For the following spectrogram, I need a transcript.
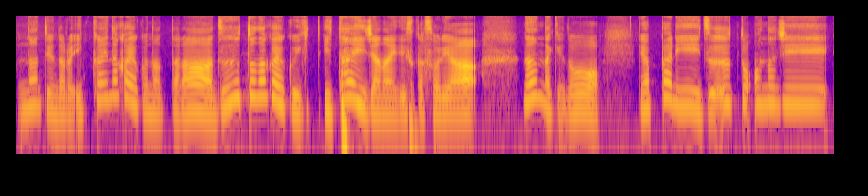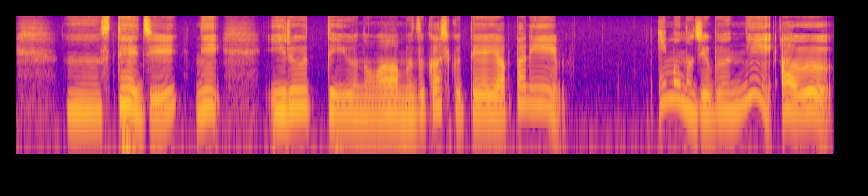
何て言うんだろう一回仲良くなったらずっと仲良くいたいじゃないですかそりゃ。なんだけどやっぱりずっと同じうんステージにいるっていうのは難しくてやっぱり今の自分に合う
